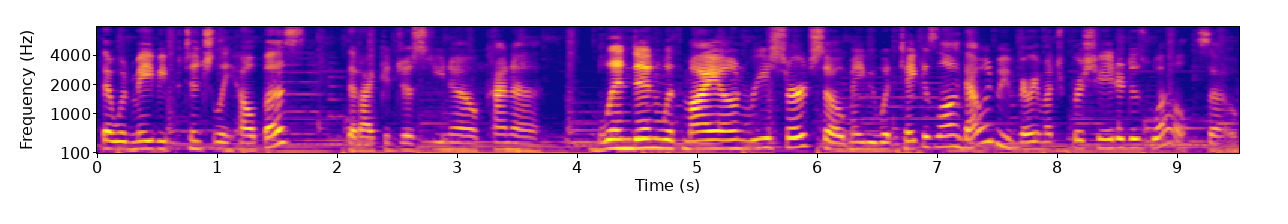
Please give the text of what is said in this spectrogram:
that would maybe potentially help us that I could just, you know, kind of blend in with my own research so maybe wouldn't take as long, that would be very much appreciated as well. So,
